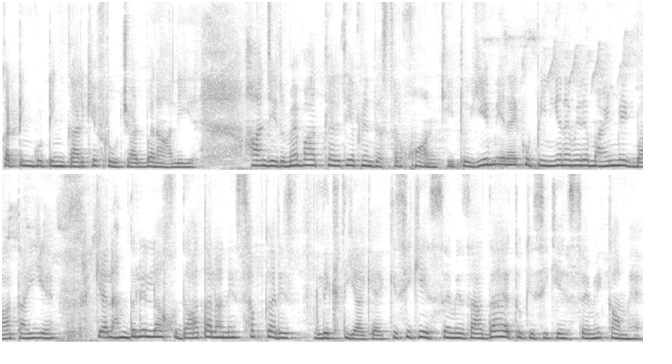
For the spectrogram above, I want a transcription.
कटिंग कुटिंग करके फ्रूट चाट बना ली है। हाँ जी तो मैं बात कर रही थी अपने दस्तरख़्वान की। तो ये मेरा एक ओपिनियन है, मेरे माइंड में एक बात आई है कि अल्हम्दुलिल्लाह खुदा ताला ने सब का लिख दिया गया है। किसी के हिस्से में ज़्यादा है तो किसी के हिस्से में कम है।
